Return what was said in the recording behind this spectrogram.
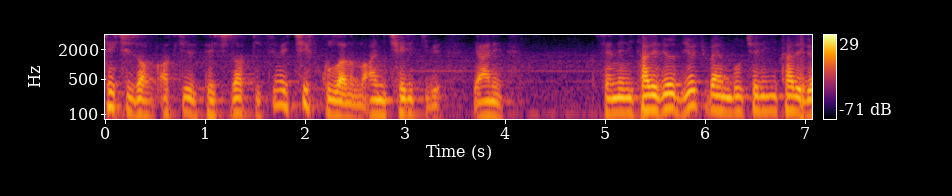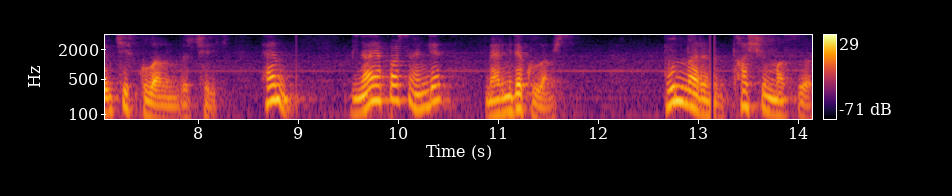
Teçhizat, askeri teçhizat gitsin ve çift kullanımlı. Aynı çelik gibi. Yani senden ithal ediyor. Diyor ki ben bu çeliği ithal ediyorum. Çift kullanımlıdır çelik. Hem bina yaparsın hem de mermide kullanırsın. Bunların taşınması,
